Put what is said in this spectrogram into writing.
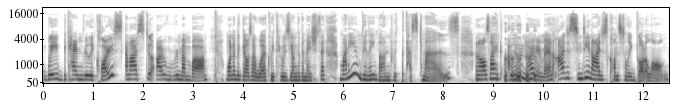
we became really close, and I still, I remember one of the girls I work with who was younger than me, she said, why do you really bond with the customers? And I was like, I don't know, man. I just, Cindy and I just constantly got along.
